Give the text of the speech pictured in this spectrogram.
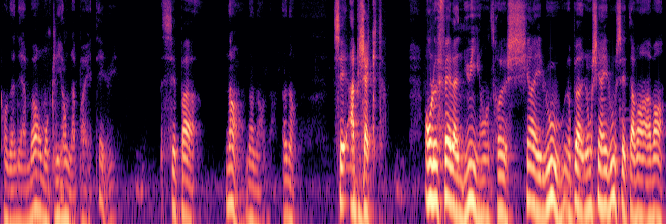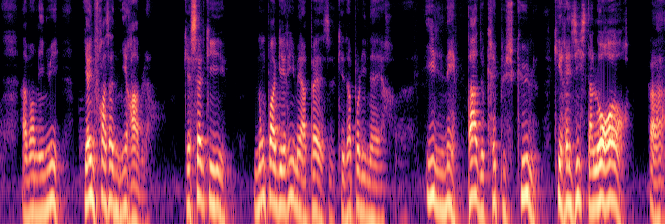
condamné à mort. Mon client ne l'a pas été, lui. C'est pas. Non, non, non, non, non. C'est abject. On le fait la nuit entre chien et loup. Euh, non, chien et loup, c'est avant, avant, avant minuit. Il y a une phrase admirable, qui est celle qui, non pas guérit, mais apaise, qui est d'Apollinaire. Il n'est pas de crépuscule qui résiste à l'aurore. Voilà.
